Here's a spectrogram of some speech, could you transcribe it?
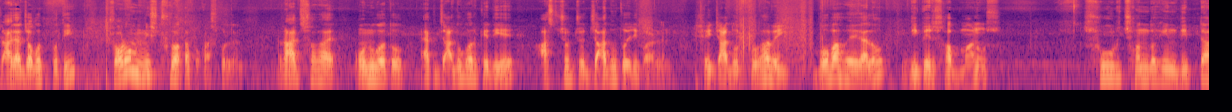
রাজা জগৎপতি চরম নিষ্ঠুরতা প্রকাশ করলেন। রাজসভায় অনুগত এক জাদুকরকে দিয়ে আশ্চর্য জাদু তৈরি করালেন। সেই জাদুর প্রভাবেই বোবা হয়ে গেল দ্বীপের সব মানুষ। সুর ছন্দহীন দ্বীপটা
